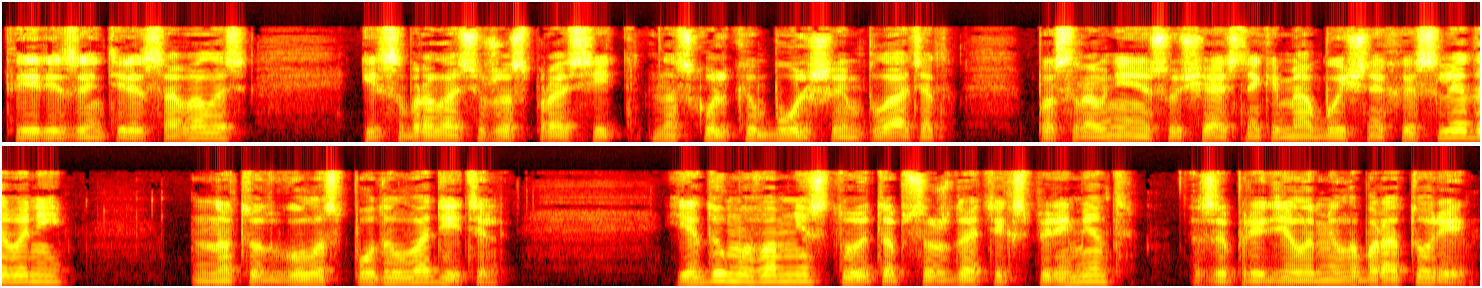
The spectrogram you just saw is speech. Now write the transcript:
Терри заинтересовалась и собралась уже спросить, насколько больше им платят по сравнению с участниками обычных исследований, но тут голос подал водитель. «Я думаю, вам не стоит обсуждать эксперимент за пределами лаборатории.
